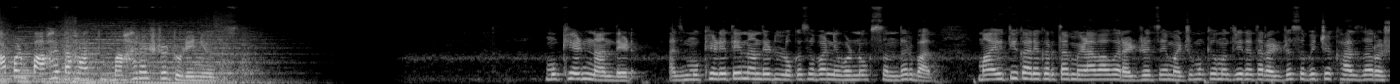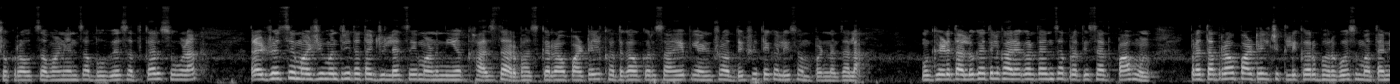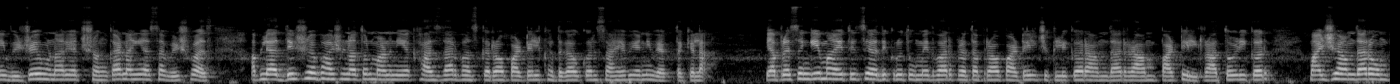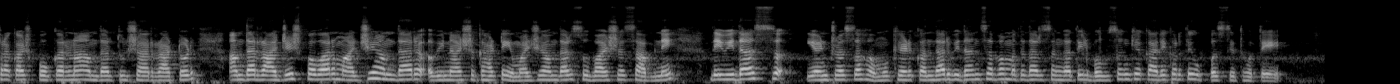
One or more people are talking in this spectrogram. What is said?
आपण पाहत आहात महाराष्ट्र टुडे न्यूज. मुखेड नांदेड. आज मुखेड येथे नांदेड लोकसभा निवडणूक संदर्भात महायुती कार्यकर्ता मेळावा व राज्याचे माजी मुख्यमंत्री तथा राज्यसभेचे खासदार अशोकराव चव्हाण यांचा भव्य सत्कार सोहळा राज्याचे माजी मंत्री तथा जिल्ह्याचे माननीय खासदार भास्करराव पाटील खतगावकर साहेब यांच्या अध्यक्षतेखाली संपन्न झाला. मुखेड तालुक्यातील कार्यकर्त्यांचा प्रतिसाद पाहून प्रतापराव पाटील चिखलीकर भरघोस मतांनी विजय होणार यात शंका नाही असा विश्वास आपल्या अध्यक्षीय भाषणातून माननीय खासदार भास्करराव पाटील खदगावकर साहेब यांनी व्यक्त केला. याप्रसंगी माहितीचे अधिकृत उमेदवार प्रतापराव पाटील चिखलीकर आमदार राम पाटील रातोळीकर माजी आमदार ओमप्रकाश पोकर्णा आमदार तुषार राठोड आमदार राजेश पवार माजी आमदार अविनाश घाटे माजी आमदार सुभाष साबणे देवीदास यांच्यासह मुखेड कंधार विधानसभा मतदारसंघातील बहुसंख्य कार्यकर्ते उपस्थित होते.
